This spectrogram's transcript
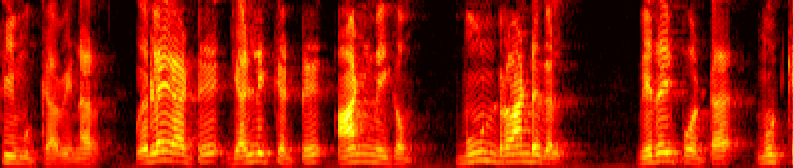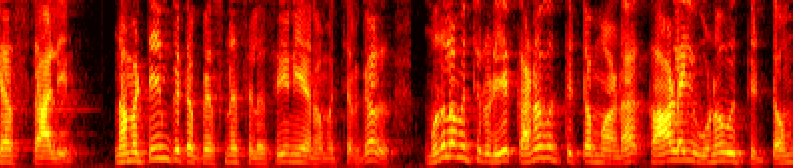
திமுகவினர். விளையாட்டு ஜல்லிக்கட்டு ஆன்மீகம் மூன்றாண்டுகள் விதை போட்ட மு ஸ்டாலின். நம்ம டீம் கிட்ட பேசின சில சீனியர் அமைச்சர்கள் முதலமைச்சருடைய கனவு திட்டமான காலை உணவு திட்டம்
